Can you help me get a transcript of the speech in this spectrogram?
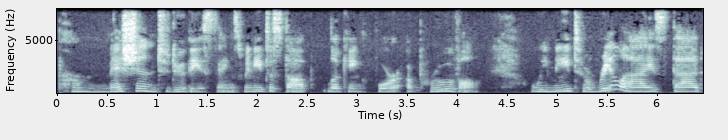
permission to do these things. We need to stop looking for approval. We need to realize that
